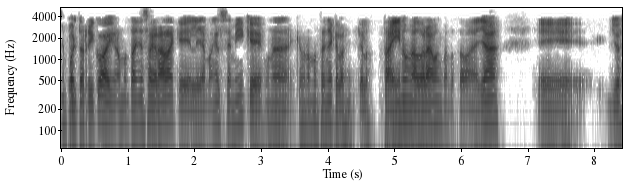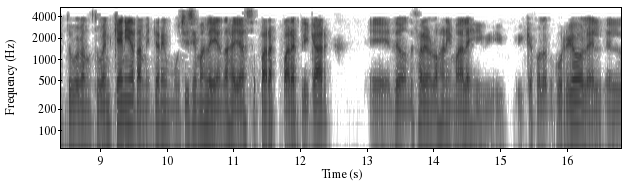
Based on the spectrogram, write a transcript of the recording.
En Puerto Rico hay una montaña sagrada que le llaman el Semí, que es una, que es una montaña que los, que los taínos adoraban cuando estaban allá. Eh, yo estuve, cuando estuve en Kenia, también tienen muchísimas leyendas allá para, para explicar eh, de dónde salieron los animales y, y, qué fue lo que ocurrió. El, el,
